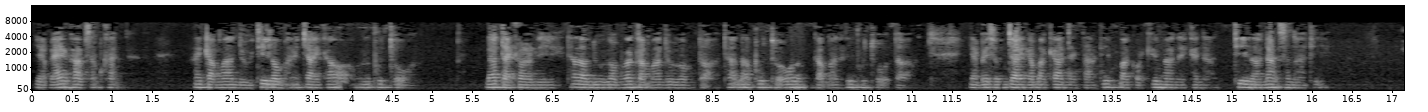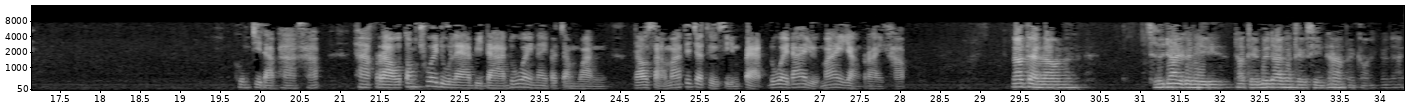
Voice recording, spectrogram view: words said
อย่าไปให้ความสำคัญ ให้กลับมาดูที่ลมหายใจเข้าออกหรือพุโทโธ แล้วแต่กรณีถ้าเราดูลมก็กลับมาดูลมต่อ ถ้าเราพุโทโธกลับมาที่พุโทโธต่อ อย่าไปสนใจกับอาการต่างๆ ที่ปรากฏขึ้นมาในขณะที่เรานั่งสมาธิ คุณจิดาภาครับ หากเราต้องช่วยดูแลบิดาด้วยในประจำวัน เราสามารถที่จะถือศีลแปดด้วยได้หรือไม่อย่างไรครับ แล้วแต่เรานะถือได้ก็ดี ถ้าถือไม่ได้ก็ถือศีลห้าไปก่อนก็ได้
